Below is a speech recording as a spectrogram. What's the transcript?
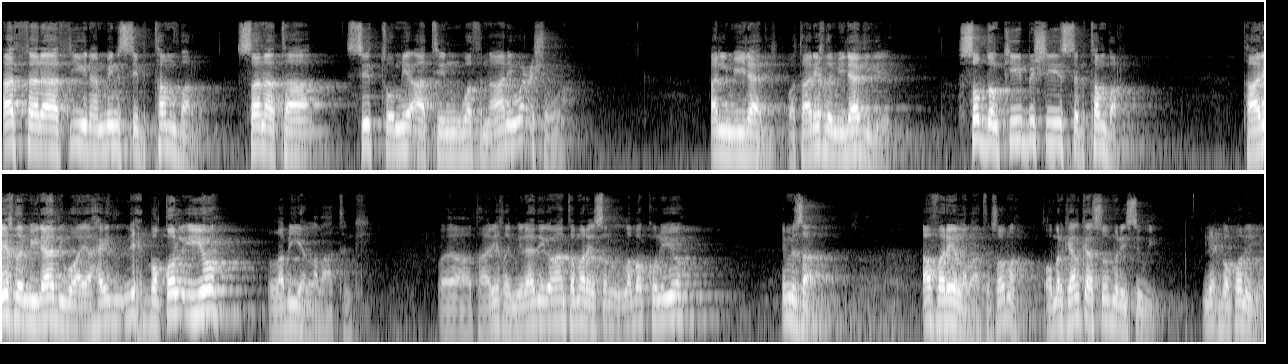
athalaathiina min sebtembar sanata sittu miatin wathnaani wa cishruuna almiilaadi waa taarikhda miilaadiga soddonkii bishii sebtembar taariikhda miilaadigu ay ahayd lix boqol iyo labiyo labaatankii waa taarikhda miilaadiga maanta maraysa laba kun iyo imisa afar iyo labaatan soo ma oo markii halkaas soo maraysa wey lix boqol iyo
